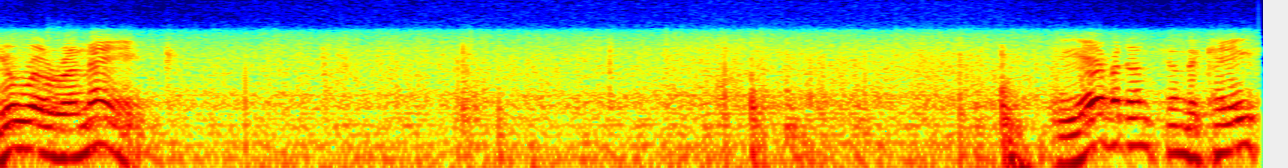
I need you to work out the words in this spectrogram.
you will remain. The evidence in the case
